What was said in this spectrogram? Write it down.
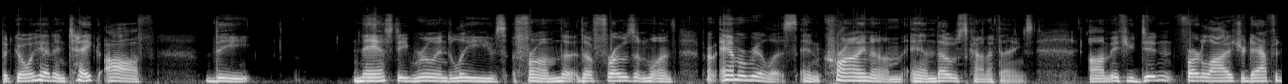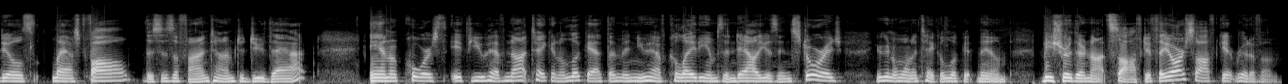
but go ahead and take off the nasty ruined leaves from the, the frozen ones from amaryllis and crinum and those kind of things. Um, if you didn't fertilize your daffodils last fall, this is a fine time to do that. And of course, if you have not taken a look at them and you have caladiums and dahlias in storage, you're going to want to take a look at them. Be sure they're not soft. If they are soft, get rid of them.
